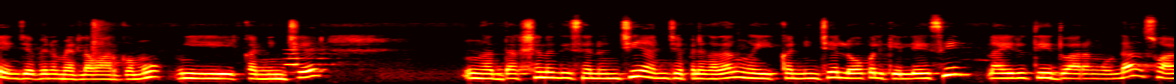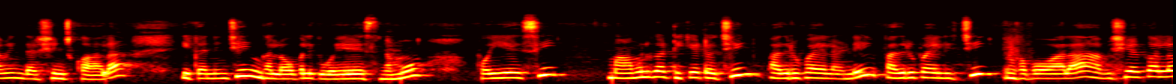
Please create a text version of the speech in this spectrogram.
నేను చెప్పిన మెట్ల మార్గము. ఈ ఇక్కడి నుంచే దక్షిణ దిశ నుంచి అని చెప్పిన కదా ఇక్కడి నుంచే లోపలికి వెళ్ళేసి నైరుతి ద్వారం గుండా స్వామిని దర్శించుకోవాలా. ఇక్కడి నుంచి ఇంకా లోపలికి పోయేసినాము పోయేసి మామూలుగా టికెట్ వచ్చి పది రూపాయలు అండి పది రూపాయలు ఇచ్చి ఇంకా పోవాలా. అభిషేకాలు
